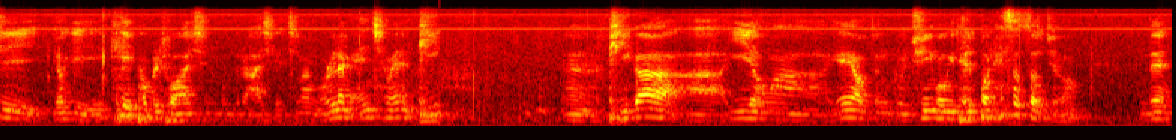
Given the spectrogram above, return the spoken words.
혹시 여기 K-팝을 좋아하시는 분들은 아시겠지만 원래 맨 처음에는 비 예, 비가 아, 이 영화의 어떤 그 주인공이 될 뻔 했었었죠. 근데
